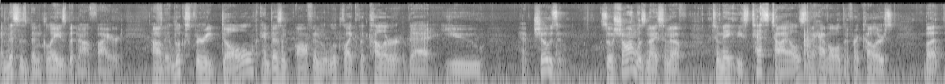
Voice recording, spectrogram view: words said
and this has been glazed but not fired. Um, it looks very dull and doesn't often look like the color that you have chosen. So Sean was nice enough to make these test tiles and I have all different colors, but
